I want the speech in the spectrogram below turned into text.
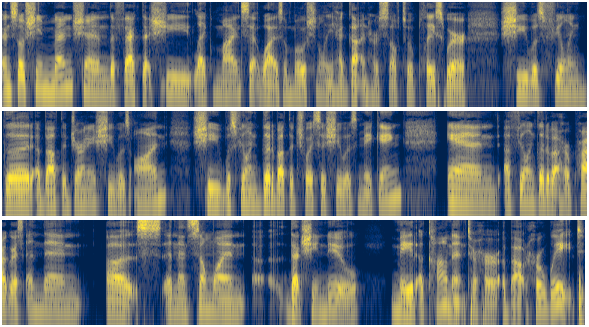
and so she mentioned the fact that she like mindset wise emotionally had gotten herself to a place where she was feeling good about the journey she was on she was feeling good about the choices she was making and uh, feeling good about her progress and then uh and then someone uh, that she knew made a comment to her about her weight,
